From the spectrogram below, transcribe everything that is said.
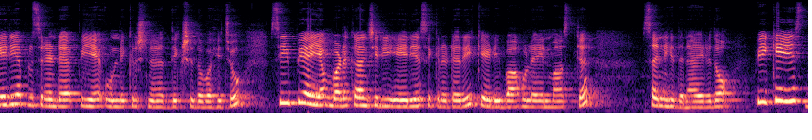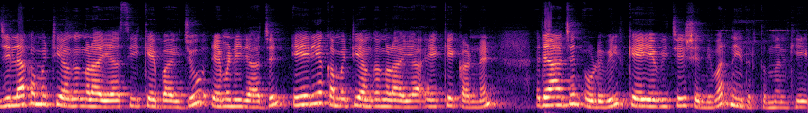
area president P A Unnikrishnan അധ്യക്ഷത വഹിച്ചു. C P I M Vadakkancherry area secretary K D Bahulayan master സന്നിഹിതനായിരുന്നു. പി കെ എസ് ജില്ലാ കമ്മിറ്റി അംഗങ്ങളായ C K Baiju Ramani Rajan area committee അംഗങ്ങളായ എ കെ കണ്ണൻ രാജൻ ഒടുവിൽ കെ എ വിജേഷ് എന്നിവർ നേതൃത്വം നൽകി.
